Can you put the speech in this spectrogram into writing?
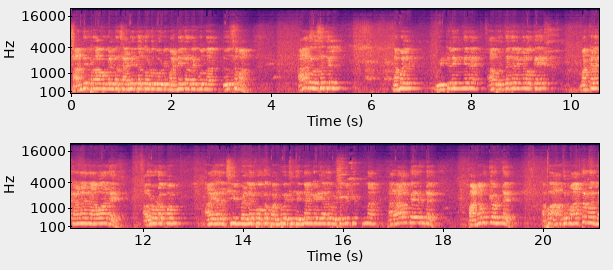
ശാന്തിപ്രാവുകളുടെ സാന്നിധ്യത്തോടു കൂടി മണ്ണിലിറങ്ങുന്ന ദിവസമാണ്. ആ ദിവസത്തിൽ നമ്മൾ വീട്ടിലിങ്ങനെ ആ വൃദ്ധജനങ്ങളൊക്കെ മക്കളെ കാണാനാവാതെ അവരോടൊപ്പം ആ ഇറച്ചിയും വെള്ളപ്പൊക്കെ പങ്കുവെച്ച് തിന്നാൻ കഴിയാതെ വിഷമിക്കുന്ന ധാരാളം പേരുണ്ട്. പണമൊക്കെ ഉണ്ട്. അപ്പൊ അത് മാത്രമല്ല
